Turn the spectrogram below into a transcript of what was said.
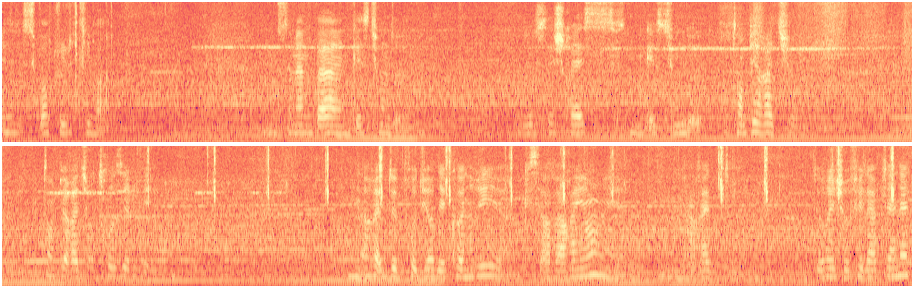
Ils ne supportent plus le climat. Donc, c'est même pas une question de, sécheresse, c'est une question de, température. Température trop élevée. On arrête de produire des conneries euh, qui servent à rien et on arrête de réchauffer la planète.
